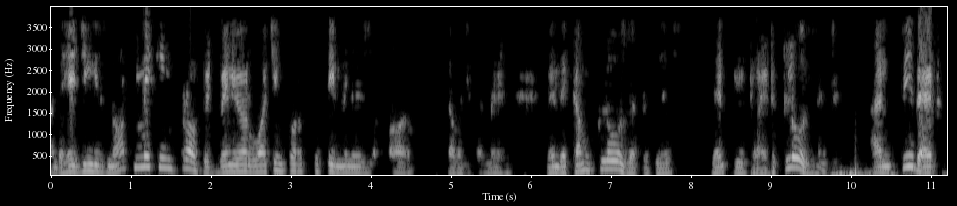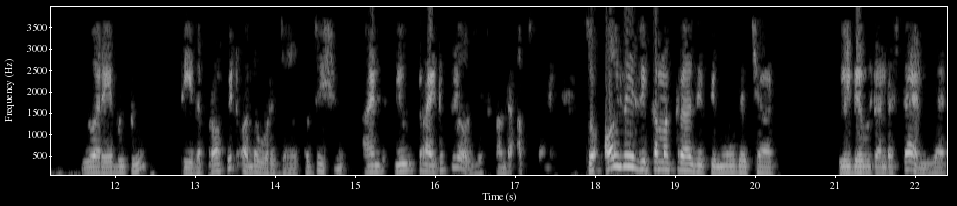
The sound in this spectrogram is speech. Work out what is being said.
And the hedging is not making profit when you are watching for 15 minutes or 75 minutes. When they come closer to this then you try to close it. And see that you are able to see the profit on the original position and you try to close it on the upside. So always you come across if you move the chart you will be able to understand that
